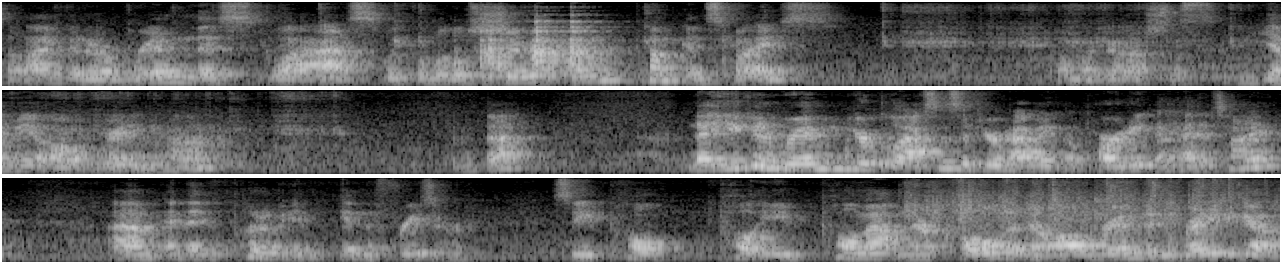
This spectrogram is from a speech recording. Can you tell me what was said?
So I'm going to rim this glass with a little sugar and pumpkin spice. Oh my gosh, this is yummy already, huh? Look at that. Now you can rim your glasses if you're having a party ahead of time um, and then put them in, in the freezer. So you pull, pull, you pull them out and they're cold and they're all rimmed and ready to go.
